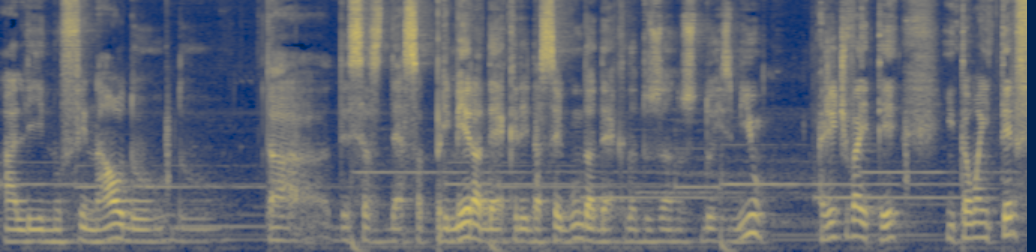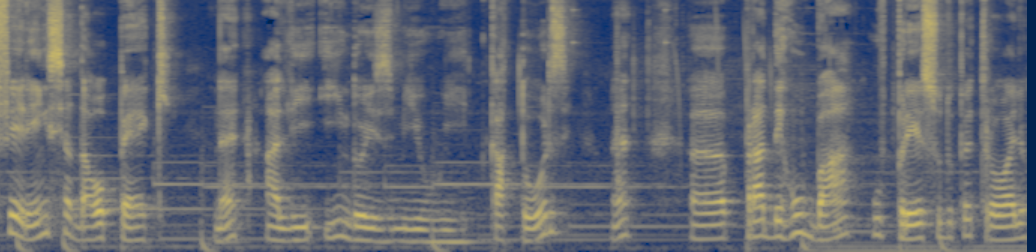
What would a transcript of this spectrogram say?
ali no final do, do da, dessas, dessa primeira década e da segunda década dos anos 2000, a gente vai ter então a interferência da OPEC né, ali em 2014, né, uh, ah, para derrubar o preço do petróleo,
